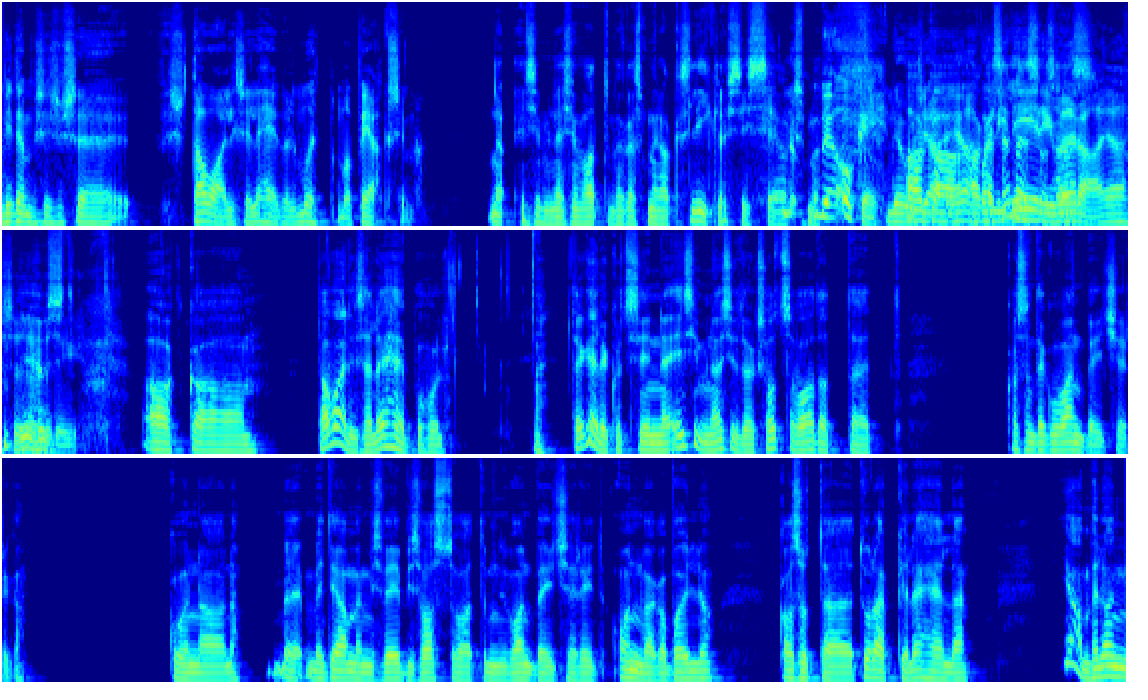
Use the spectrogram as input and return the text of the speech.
mida me siis tavalise lehe peal mõõtma peaksime? no esimene asi, vaatame, kas meil hakkas liiklus sisse jooksma no,. okei okay,, nõus aga, ja, ja valideerime ära jah, seda muidugi. aga tavalise lehe puhul, noh, tegelikult siin esimene asi tuleks otsa vaadata, et kas on tegu one-pager'iga. kuna noh, me, me teame, mis veebis vastuvaatamine one-pager'id on väga palju, kasutaja tulebki lehele jaa, meil on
